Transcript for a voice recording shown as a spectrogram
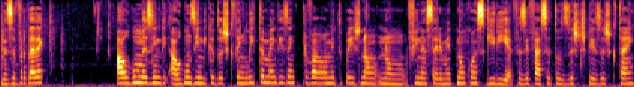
mas a verdade é que algumas, alguns indicadores que tenho lido também dizem que provavelmente o país não, não, financeiramente não conseguiria fazer face a todas as despesas que tem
